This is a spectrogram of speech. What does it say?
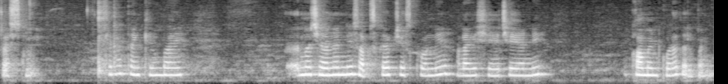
ట్రస్ట్ మీ ఓకేనా? థ్యాంక్ యూ బాయ్ నా ఛానల్ని సబ్స్క్రైబ్ చేసుకోండి. అలాగే షేర్ చేయండి. కామెంట్ కూడా తెలపండి.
